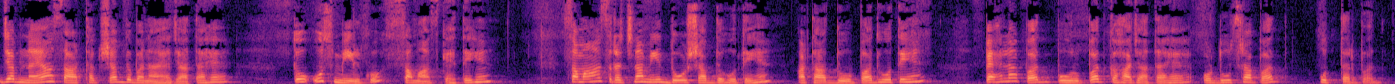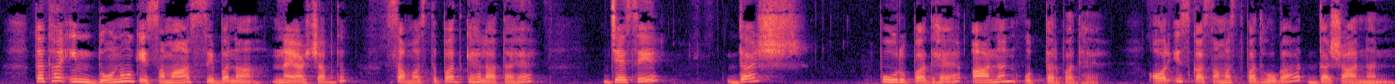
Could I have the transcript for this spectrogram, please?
जब नया सार्थक शब्द बनाया जाता है तो उस मेल को समास कहते हैं। समास रचना में दो शब्द होते हैं, अर्थात दो पद होते हैं। पहला पद पूर्व पद कहा जाता है और दूसरा पद उत्तर पद। तथा इन दोनों के समास से बना नया शब्द समस्त पद कहलाता है। जैसे, दश पूर्व पद है, आनन उत्तर पद है, और इसका समस्त पद होगा दशानन।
